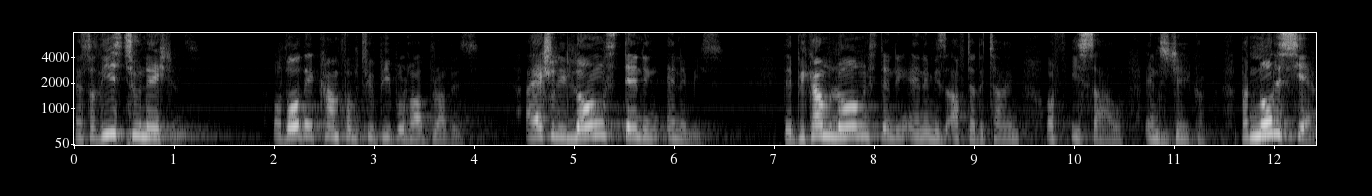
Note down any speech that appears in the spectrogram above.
And so these two nations, although they come from two people who are brothers, are actually long standing enemies. They become long standing enemies after the time of Esau and Jacob. But notice here,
